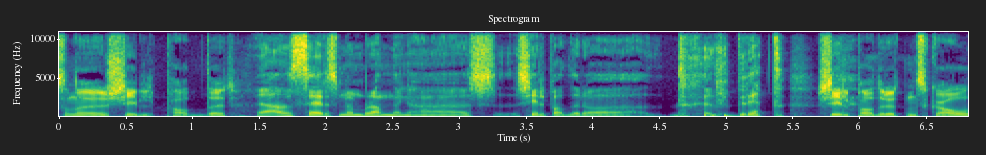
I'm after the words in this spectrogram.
Sånne skilpadder. Ja, Det ser ut som en blanding av skilpadder og dritt. Skilpadder uten skall.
